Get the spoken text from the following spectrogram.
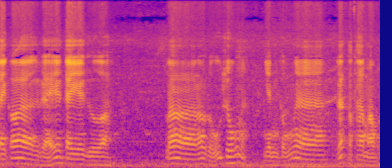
Đây có rễ cây gừa. Nó, nó rủ xuống nè nhìn cũng ờ, rất là thơ mộng.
